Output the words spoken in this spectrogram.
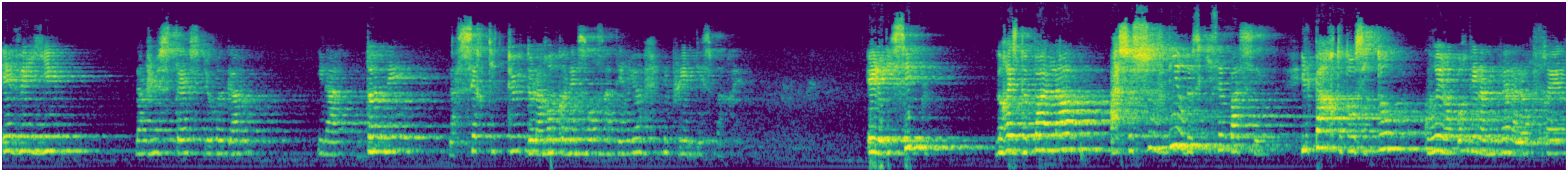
éveillé la justesse du regard, il a donné la certitude de la reconnaissance intérieure et puis il disparaît. Et les disciples ne restent pas là à se souvenir de ce qui s'est passé. Ils partent aussitôt courir apporter la nouvelle à leurs frères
